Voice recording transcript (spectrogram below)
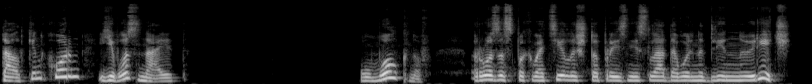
Талкингхорн его знает. Умолкнув, Роза спохватилась, что произнесла довольно длинную речь,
